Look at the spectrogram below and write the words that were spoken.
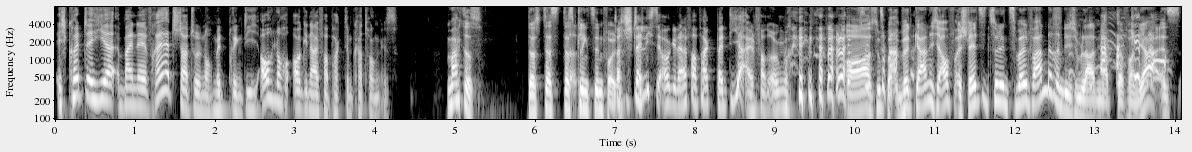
ich könnte hier meine Freiheitsstatue noch mitbringen, die auch noch original verpackt im Karton ist. Mach das. Das, das, das klingt sinnvoll. Dann stelle ich sie original verpackt bei dir einfach irgendwo hin. oh, super. Da. Wird gar nicht auf. Stell sie zu den zwölf anderen, die ich im Laden habe davon. genau. Ja, ist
